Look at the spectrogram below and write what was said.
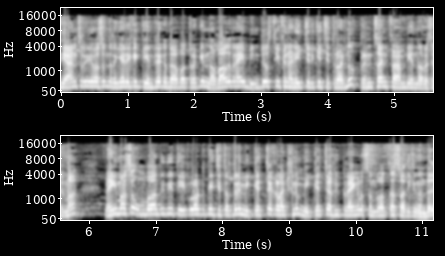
ധ്യാൻ ശ്രീനിവാസൻ തുടങ്ങിയവരൊക്കെ കേന്ദ്ര കഥാപാത്രമാക്കി നവാഗതനായി ബിന്ദു സ്റ്റീഫൻ അണിയിച്ചൊരുക്കിയ ചിത്രമായിരുന്നു പ്രിൻസ് ആൻഡ് ഫാമിലി എന്ന് പറയുന്ന സിനിമ. മെയ് മാസം ഒമ്പതാം തീയതി തിയേറ്ററിലോട്ടെത്തിയ ചിത്രത്തിന് മികച്ച കളക്ഷനും മികച്ച അഭിപ്രായങ്ങളും സ്വന്തമാക്കാൻ സാധിക്കുന്നുണ്ട്.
